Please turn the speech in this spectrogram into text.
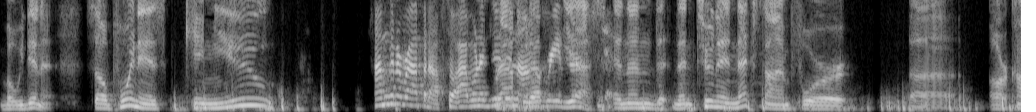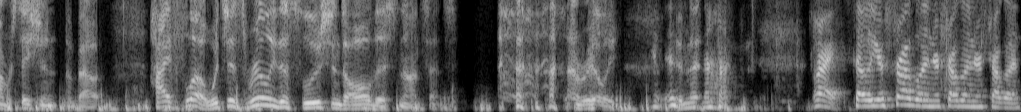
but we didn't. So point is, can you I'm going to wrap it up. So I want to do the wrap non up. breather. Yes, and then then tune in next time for uh, our conversation about high flow, which is really the solution to all this nonsense. really, It's Isn't it? not. All right. So you're struggling, you're struggling, you're struggling.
